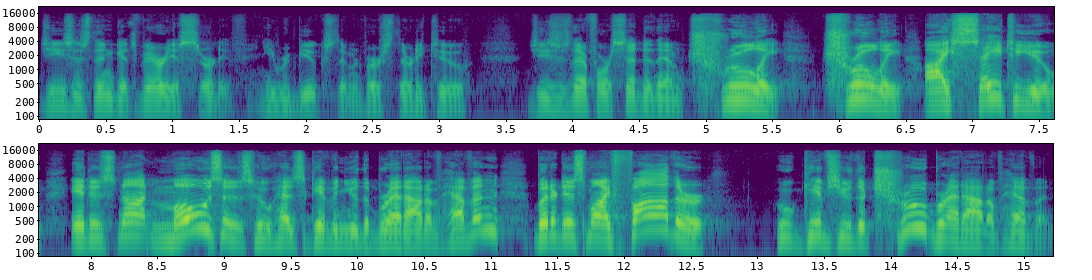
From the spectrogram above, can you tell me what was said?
Jesus then gets very assertive and he rebukes them in verse 32. Jesus therefore said to them, Truly, truly, I say to you, it is not Moses who has given you the bread out of heaven, but it is my Father who gives you the true bread out of heaven.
